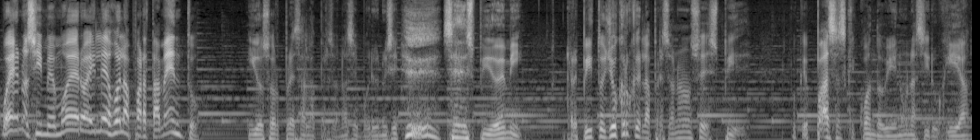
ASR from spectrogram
Bueno, si me muero, ahí le dejo el apartamento. Y yo sorpresa, la persona se murió y uno dice, ¡Ah! se despidió de mí. Repito, yo creo que la persona no se despide. Lo que pasa es que cuando viene una cirugía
